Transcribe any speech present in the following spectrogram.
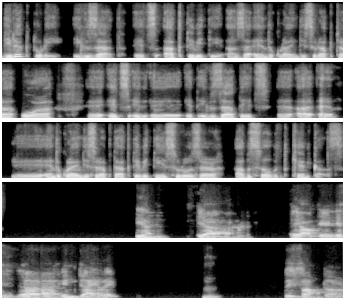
directly exert its activity as an endocrine disruptor or it's, it exerts its endocrine disruptor activity through the absorbed chemicals? Yeah, yeah, yeah. Okay, it's uh, indirect hmm. disruptor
